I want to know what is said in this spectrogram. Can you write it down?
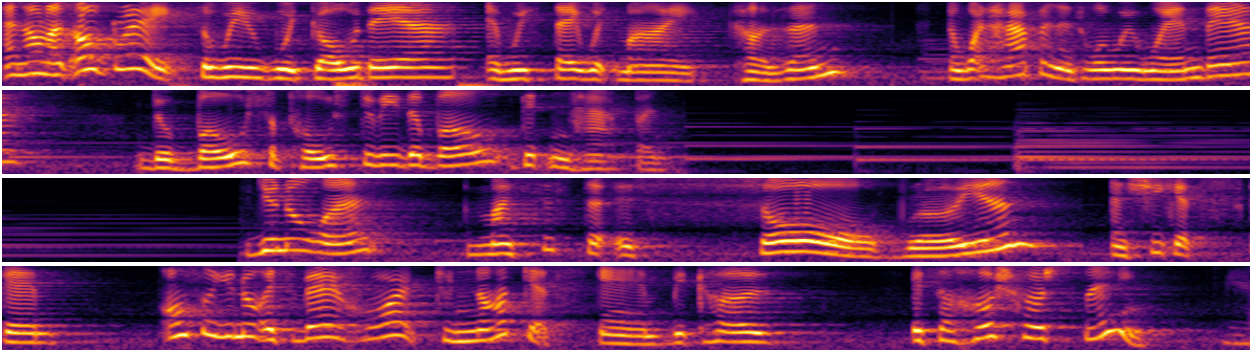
And I'm like, oh, great. So we would go there and we stay with my cousin. And what happened is when we went there, the boat supposed to be the boat didn't happen. You know what? My sister is so brilliant and she gets scammed. Also, you know, it's very hard to not get scammed because it's a hush hush thing. Yeah,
